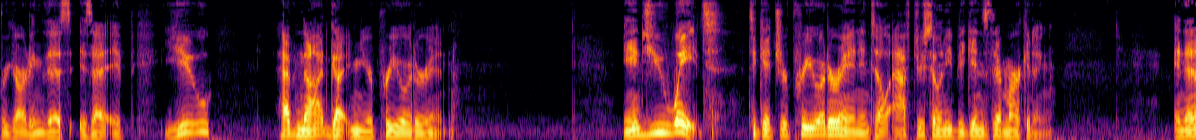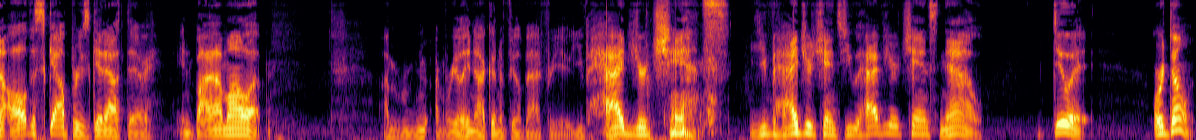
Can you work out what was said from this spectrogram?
regarding this is that if you have not gotten your pre-order in and you wait to get your pre-order in until after Sony begins their marketing, and then all the scalpers get out there and buy them all up, I'm I'm really not going to feel bad for you. You've had your chance. You've had your chance. You have your chance now. Do it or don't.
